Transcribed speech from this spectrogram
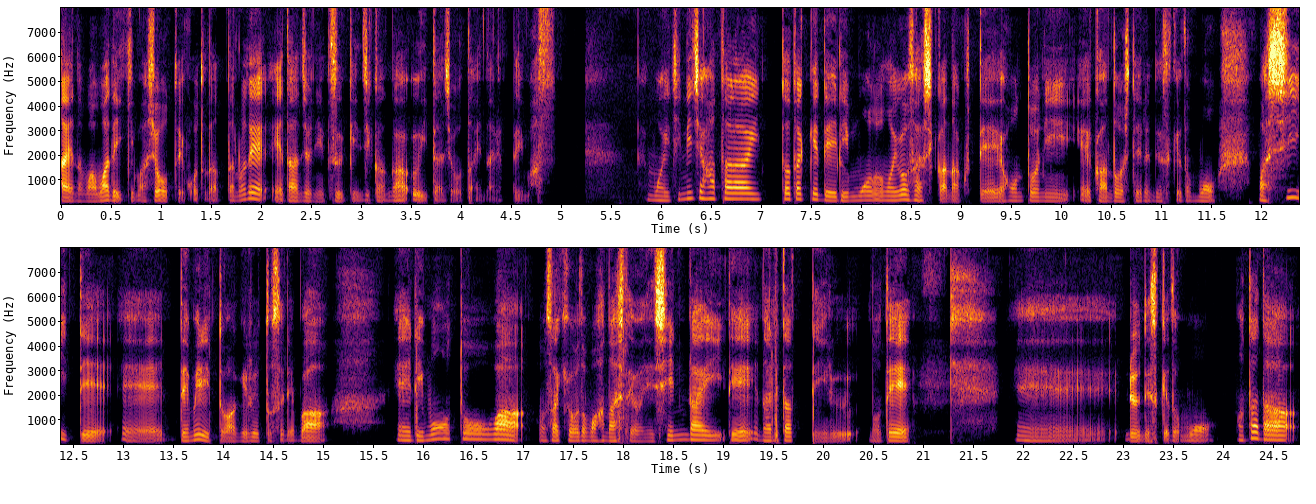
帯のままで行きましょうということだったので、えー、単純に通勤時間が浮いた状態になっています。もう一日働いただけでリモートの良さしかなくて、本当に感動してるんですけども、まあ、強いて、えー、デメリットを挙げるとすれば、えー、リモートは、先ほども話したように信頼で成り立っているので、えー、るんですけども、まあ、ただ、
